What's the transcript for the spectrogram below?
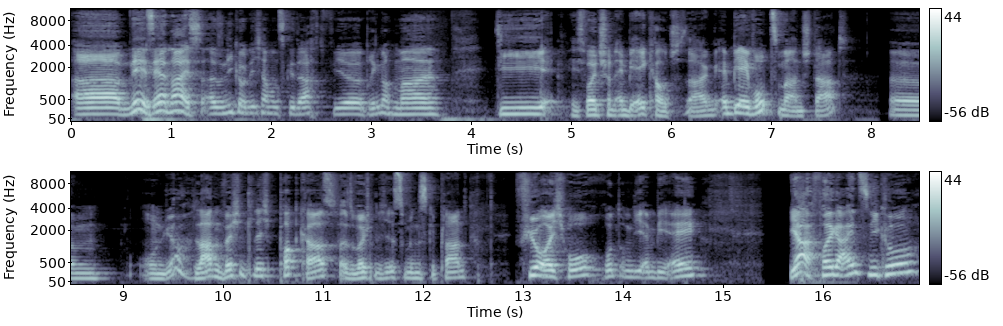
Äh, nee, sehr nice. Also Nico und ich haben uns gedacht, wir bringen noch mal die, ich wollte schon NBA-Couch sagen, NBA-Wohnzimmer an den Start. Ähm, und ja, laden wöchentlich Podcasts, also wöchentlich ist zumindest geplant, für euch hoch, rund um die NBA. Ja, Folge 1, Nico.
